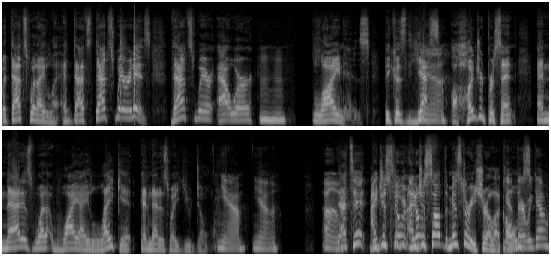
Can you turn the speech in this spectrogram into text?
But that's what I like. That's that's where it is. That's where our Mm-hmm. line is because yes, a hundred percent, and that is what why I like it, and that is why you don't like. it. Yeah, yeah. Um, That's it. We I just just don't- figured. I we just solved the mystery, Sherlock yeah, Holmes. there we go.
